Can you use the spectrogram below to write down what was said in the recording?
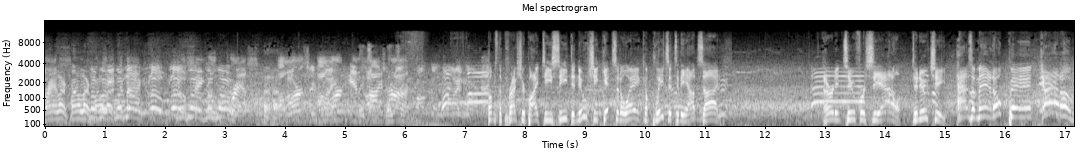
Final alert, final alert, final Sheet alert. to back. Will single. Press. Alert. Alert. Inside run. Comes the pressure by DC. DiNucci gets it away and completes it to the outside. Third and two for Seattle. DiNucci has a man open. Got him.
